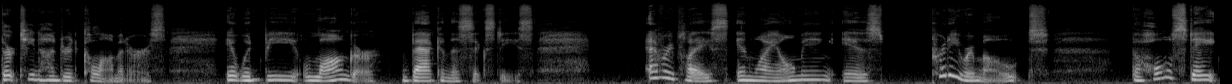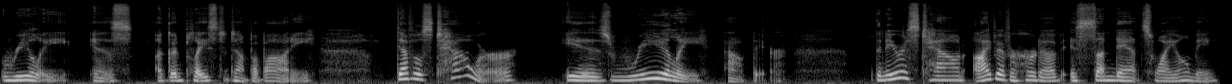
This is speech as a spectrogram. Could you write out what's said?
1,300 kilometers. It would be longer back in the 60s. Every place in Wyoming is pretty remote. The whole state really is a good place to dump a body. Devil's Tower is really out there. The nearest town I've ever heard of is Sundance, Wyoming,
